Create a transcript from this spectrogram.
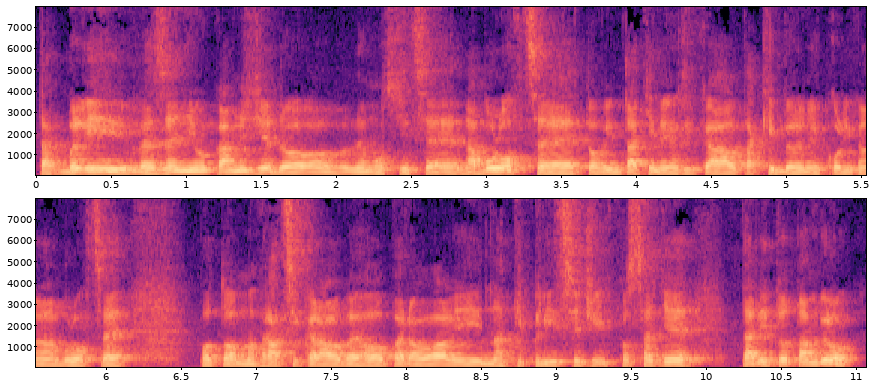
tak byli vezeni okamžitě do nemocnice na Bulovce, to vím, tatínek říkal, taky byl několika na Bulovce, potom v Hradci Králové ho operovali na ty plíce, či v podstatě tady to tam bylo.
